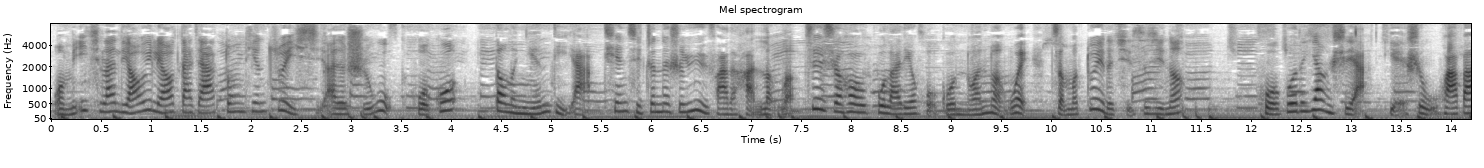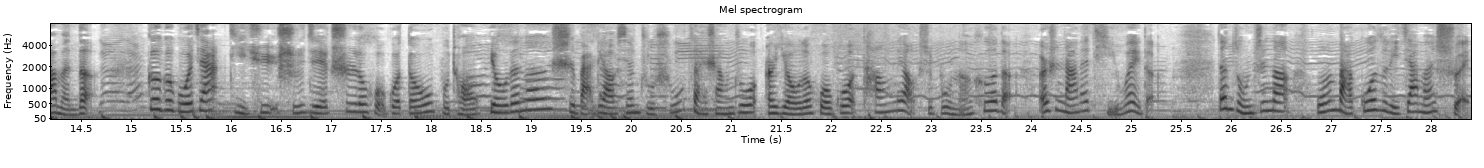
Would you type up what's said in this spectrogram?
我们一起来聊一聊大家冬天最喜爱的食物——火锅。到了年底呀，天气真的是愈发的寒冷了。这时候不来点火锅暖暖胃，怎么对得起自己呢？火锅的样式呀，也是五花八门的。各个国家、地区、时节吃的火锅都不同，有的呢是把料先煮熟再上桌，而有的火锅汤料是不能喝的，而是拿来提味的。但总之呢，我们把锅子里加满水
